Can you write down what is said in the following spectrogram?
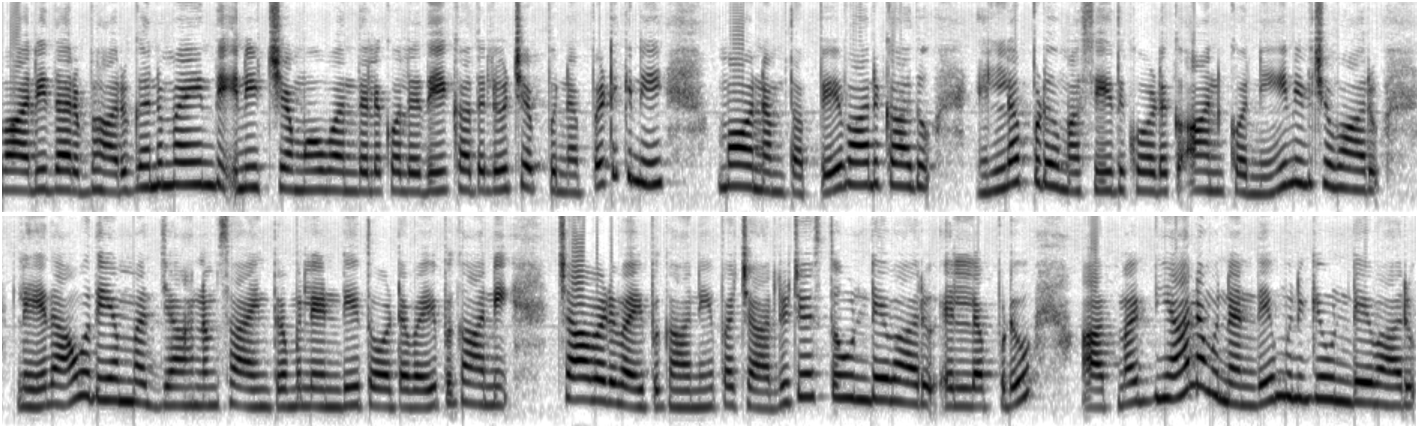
వారి దర్బారు ఘనమైంది. నిత్యము వందల కొలది కథలు చెప్పునప్పటికీ మౌనం తప్పేవారు కాదు. ఎల్లప్పుడూ మసీదు గోడకు ఆనుకొని నిలిచేవారు. లేదా ఉదయం మధ్యాహ్నం సాయంత్రం లెండి తోట వైపు కానీ చావడి వైపు కానీ పచారులు చేస్తూ ఉండేవారు. ఎల్లప్పుడూ ఆత్మజ్ఞానమునందే మునిగి ఉండేవారు.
